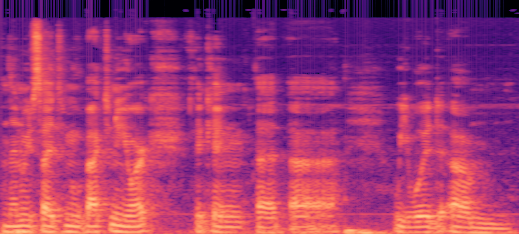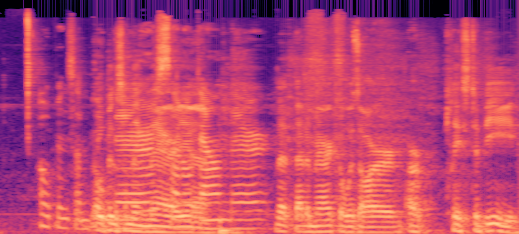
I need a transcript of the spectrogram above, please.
And then we decided to move back to New York, thinking that uh, we would um, open something Open there, something there, settle yeah. down there. that that America was our our place to be.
